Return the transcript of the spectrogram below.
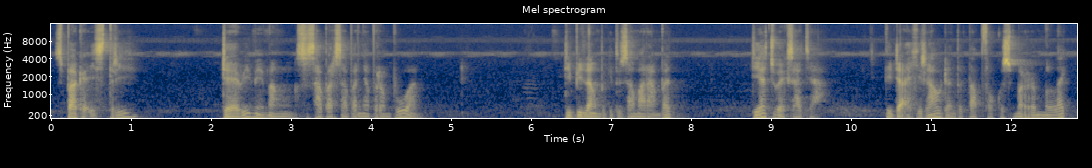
Sebagai istri, Dewi memang sesabar-sabarnya perempuan. Dibilang begitu sama Rambat, dia cuek saja. Tidak hirau dan tetap fokus merem melek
